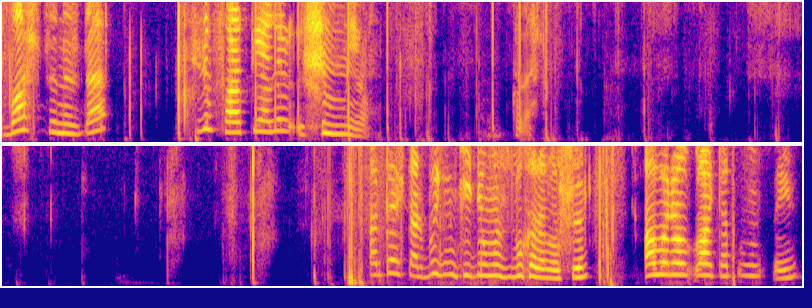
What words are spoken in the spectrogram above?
bastığınızda sizi farklı yerlere ışınlıyor. Bu kadar. Arkadaşlar bugünkü videomuz bu kadar olsun. Abone olup like atmayı unutmayın.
